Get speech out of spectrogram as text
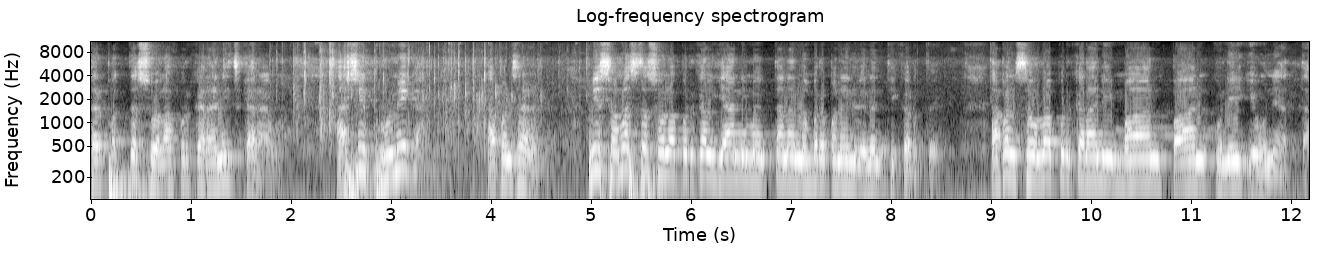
तर फक्त सोलापूरकरांनीच करावं. अशी भूमिका आपण सांग मी समस्त सोलापूरकर या निमित्तानं नम्रपणाने विनंती करतोय. आपण सोलापूरकरांनी मान पान कुणी घेऊ नये आत्ता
